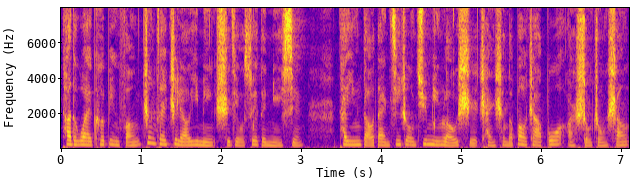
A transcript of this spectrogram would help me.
他的外科病房正在治疗一名十九岁的女性，她因导弹击中居民楼时产生的爆炸波而受重伤。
